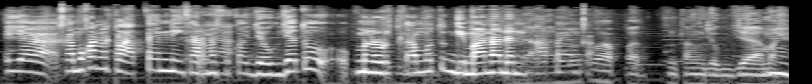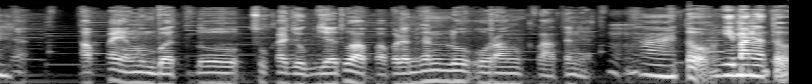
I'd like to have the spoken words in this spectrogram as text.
Iya, kamu kan Klaten nih karena Iya. suka Jogja tuh menurut kamu tuh gimana dan Pandangan apa yang lu apa tentang Jogja? Hmm. Maksudnya apa yang membuat lu suka Jogja tuh apa? Padahal kan lu orang Klaten ya. Nah, tuh gimana tuh?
